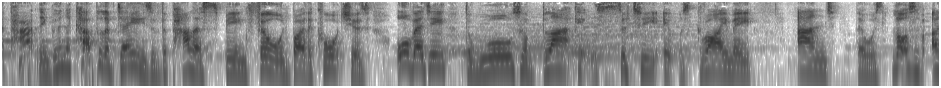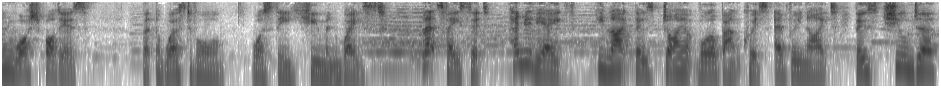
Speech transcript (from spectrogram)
apparently, within a couple of days of the palace being filled by the courtiers, already the walls were black, it was sooty, it was grimy, and there was lots of unwashed bodies. But the worst of all was the human waste. Let's face it, Henry VIII, he liked those giant royal banquets every night, those Tudor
